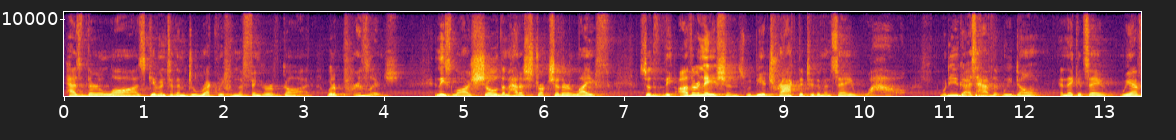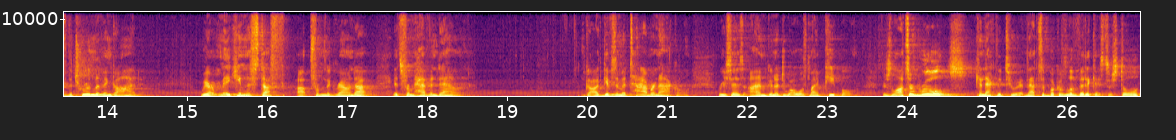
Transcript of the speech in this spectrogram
has their laws given to them directly from the finger of God? What a privilege. And these laws showed them how to structure their life so that the other nations would be attracted to them and say, Wow, what do you guys have that we don't? And they could say, We have the true and living God. We aren't making this stuff up from the ground up, it's from heaven down. God gives them a tabernacle where he says, I'm going to dwell with my people. There's lots of rules connected to it, and that's the book of Leviticus. They're still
